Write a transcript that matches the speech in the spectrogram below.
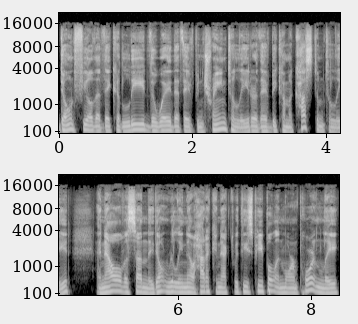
don't feel that they could lead the way that they've been trained to lead or they've become accustomed to lead? And now all of a sudden they don't really know how to connect with these people and more importantly,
